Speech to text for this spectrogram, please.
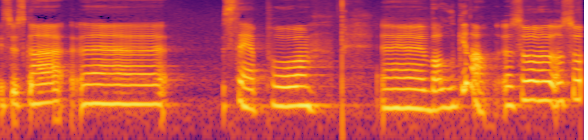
Hvis du skal eh, se på uh, valget, da, så, så,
